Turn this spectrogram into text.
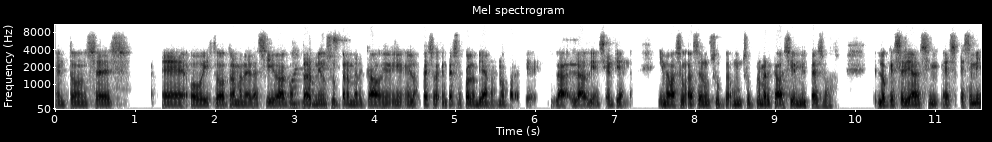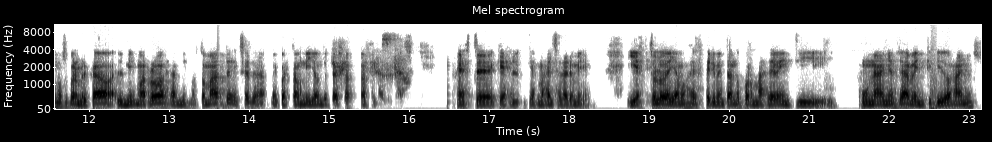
entonces, eh, o visto de otra manera, si iba a comprarme un supermercado en, los pesos, en pesos colombianos, ¿no? Para que la, la audiencia entienda, y me va a hacer un, super, un supermercado de 100 mil pesos, lo que sería es, ese mismo supermercado, el mismo arroz, los mismos tomates, etcétera, me cuesta un millón de pesos al final del mes, este, que, es el, que es más el salario mínimo. Y esto lo veíamos experimentando por más de 20, un año ya, 22 años.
